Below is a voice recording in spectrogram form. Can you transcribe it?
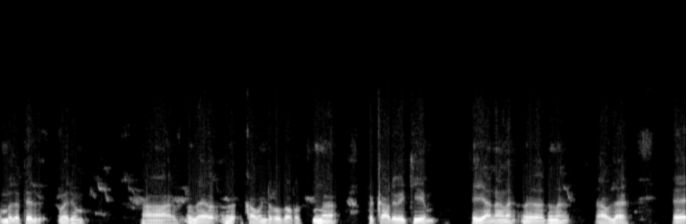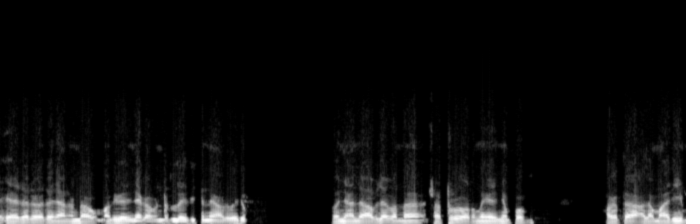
അമ്പലത്തിൽ വരും. കൗണ്ടർ തുറന്ന് റെക്കോർഡ് വയ്ക്കുകയും ചെയ്യാനാണ് രാവിലെ ഏഴര വരെ ഞാനുണ്ടാവും. അത് കഴിഞ്ഞ് കൗണ്ടറിൽ ഇരിക്കുന്ന ആൾ വരും. അപ്പോൾ ഞാൻ രാവിലെ വന്ന് ഷട്ടർ തുറന്നു കഴിഞ്ഞപ്പം അകത്തെ അലമാരിയും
